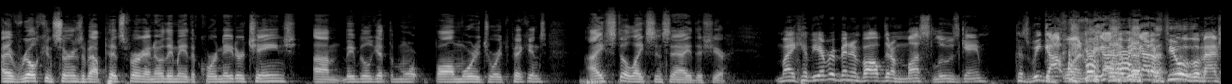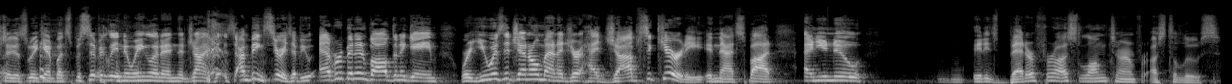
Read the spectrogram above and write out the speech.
I have real concerns about Pittsburgh. I know they made the coordinator change. Um, maybe they'll get the more, ball more to George Pickens. I still like Cincinnati this year. Mike, have you ever been involved in a must-lose game? Because we got one. We got, we got a few of them actually this weekend, but specifically New England and the Giants. I'm being serious. Have you ever been involved in a game where you, as a general manager, had job security in that spot and you knew it is better for us long term for us to lose?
